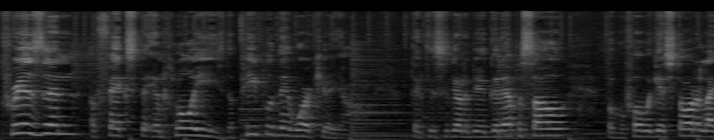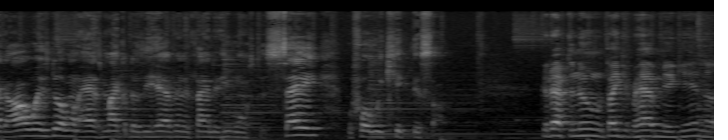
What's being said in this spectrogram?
prison affects the employees, the people that work here, y'all. I think this is going to be a good episode. But before we get started, like I always do, I want to ask Michael, does he have anything that he wants to say before we kick this off? Good afternoon. Thank you for having me again. Uh,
